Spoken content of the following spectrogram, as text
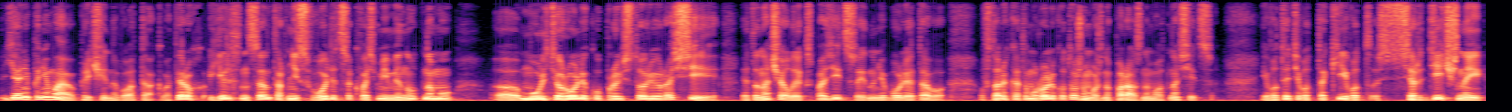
Я не понимаю причин его атак. Во-первых, Ельцин-центр не сводится к восьмиминутному мультиролику про историю России. Это начало экспозиции, но не более того. Во-вторых, к этому ролику тоже можно по-разному относиться. И вот эти вот такие вот сердечные,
